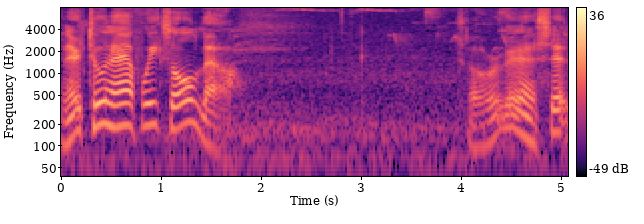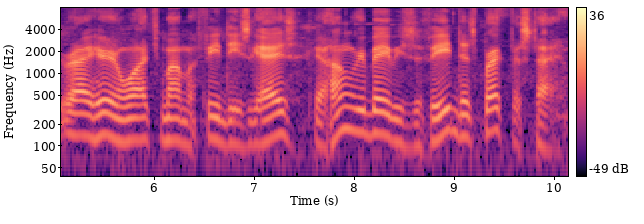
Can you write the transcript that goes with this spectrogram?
And they're two and a half weeks old now. So we're to sit right here and watch Mama feed these guys. Got hungry babies to feed. It's breakfast time.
